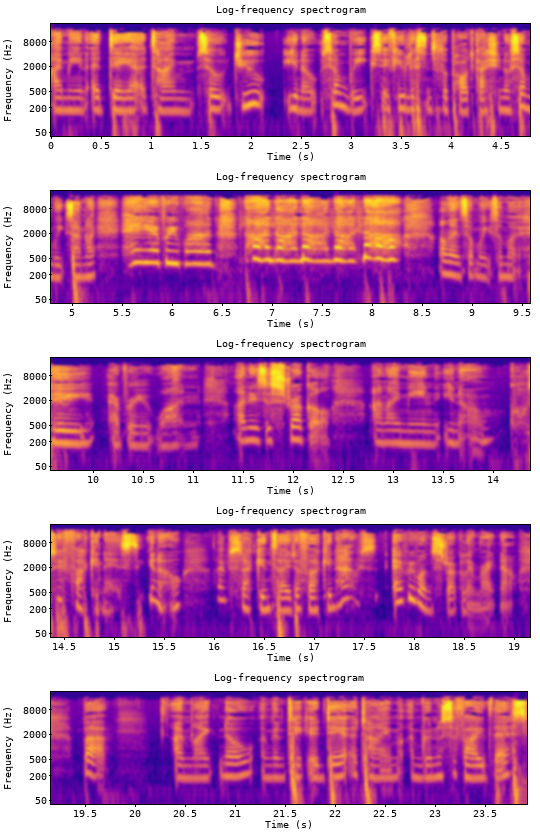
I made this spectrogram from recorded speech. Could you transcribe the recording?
I mean, a day at a time. So, do you, you know, some weeks, if you listen to the podcast, you know, some weeks I'm like, hey everyone, la la la la la. And then some weeks I'm like, hey everyone. And it's a struggle. And I mean, you know, of course it fucking is. You know, I'm stuck inside a fucking house. Everyone's struggling right now. But I'm like, no, I'm going to take it a day at a time. I'm going to survive this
